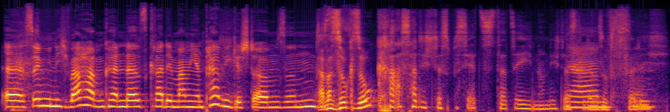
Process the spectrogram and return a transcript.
äh, es irgendwie nicht wahrhaben können, dass gerade Mami und Papi gestorben sind. Aber so, so krass hatte ich das bis jetzt tatsächlich noch nicht, dass Ja, die dann so das, völlig.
